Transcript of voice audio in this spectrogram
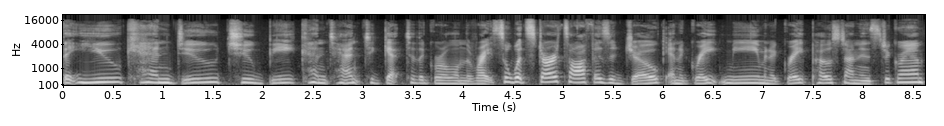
that you can do to be content to get to the girl on the right. So what starts off as a joke and a great meme and a great post on Instagram,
